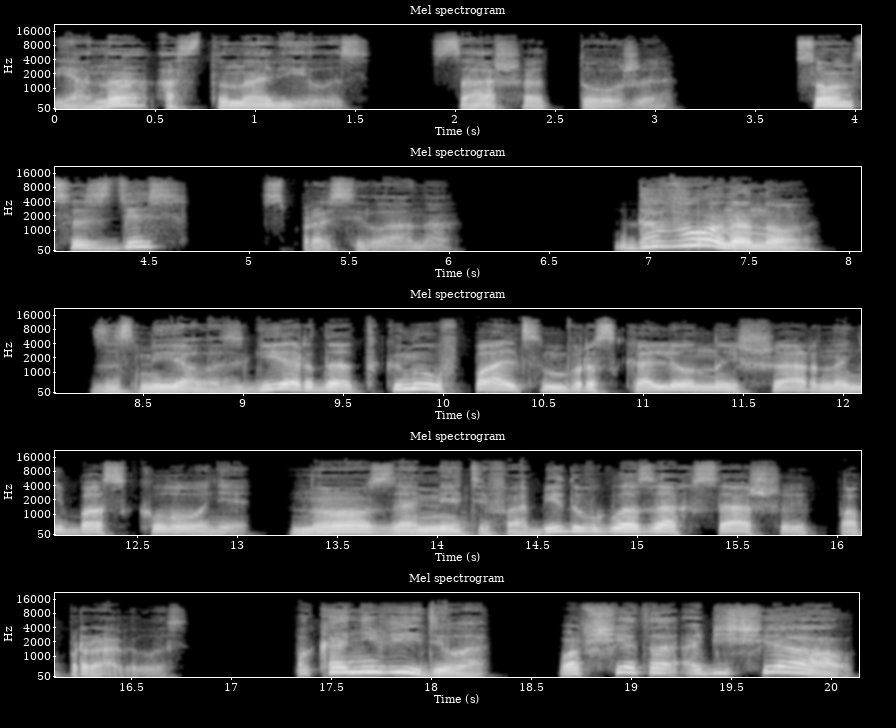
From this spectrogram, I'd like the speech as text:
и она остановилась. Саша тоже. «Солнце здесь?» — спросила она. «Да вон оно!» — засмеялась Герда, ткнув пальцем в раскаленный шар на небосклоне, но, заметив обиду в глазах Саши, поправилась. «Пока не видела. Вообще-то обещал.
